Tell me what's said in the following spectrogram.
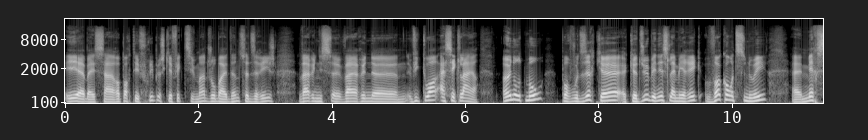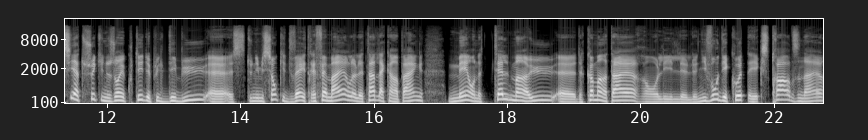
Et euh, ben, ça a reporté fruit puisqu'effectivement, Joe Biden se dirige vers une, vers une euh, victoire assez claire. Un autre mot, pour vous dire que, que Dieu bénisse l'Amérique va continuer. Euh, merci à tous ceux qui nous ont écoutés depuis le début. Euh, c'est une émission qui devait être éphémère le temps de la campagne, mais on a tellement eu euh, de commentaires. le, niveau d'écoute est extraordinaire.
